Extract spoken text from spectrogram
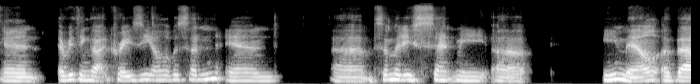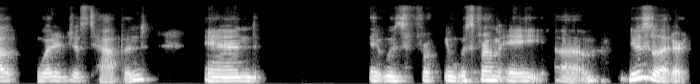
And everything got crazy all of a sudden. And um, somebody sent me an email about what had just happened, and it was from it was from a um, newsletter,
